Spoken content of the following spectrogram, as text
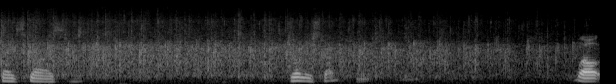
Thanks, guys. Do you want to start? Well,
